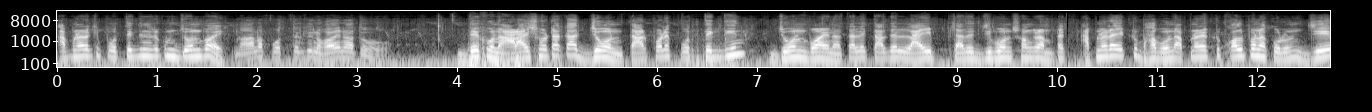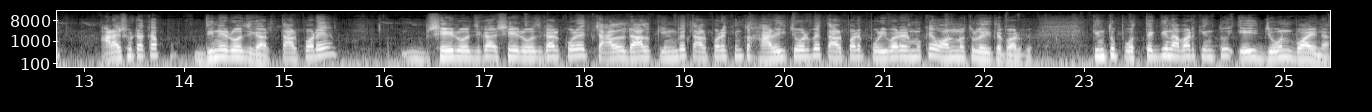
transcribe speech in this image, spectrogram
আপনারা কি প্রত্যেকদিন এরকম জোন বয়? না না প্রত্যেক দিন হয় না তো। দেখুন আড়াইশো টাকা জোন তারপরে প্রত্যেক দিন জোন বয় না। তাহলে তাদের লাইফ তাদের জীবন সংগ্রামটা আপনারা একটু ভাবুন আপনারা একটু কল্পনা করুন যে আড়াইশো টাকা দিনে রোজগার তারপরে সেই রোজগার সেই রোজগার করে চাল ডাল কিনবে তারপরে কিন্তু হাড়ি চড়বে তারপরে পরিবারের মুখে অন্ন তুলে দিতে পারবে। কিন্তু প্রত্যেক দিন আবার কিন্তু এই জোন বয় না।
